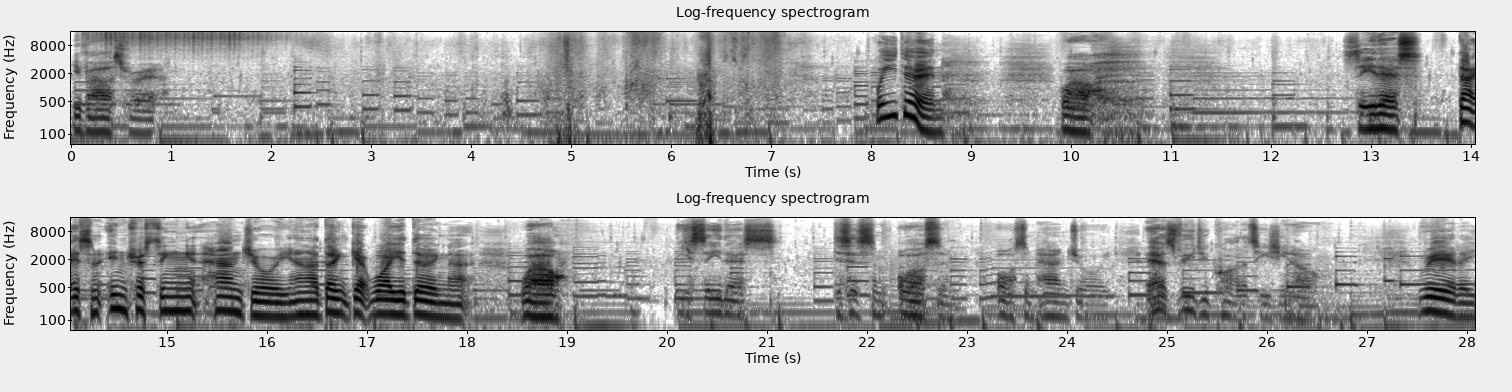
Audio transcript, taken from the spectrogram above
you've asked for it. What are you doing? Well, see this? That is some interesting hand jewelry, and I don't get why you're doing that. Well, you see this? This is some awesome, awesome hand jewelry. It has voodoo qualities, you know. Really?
